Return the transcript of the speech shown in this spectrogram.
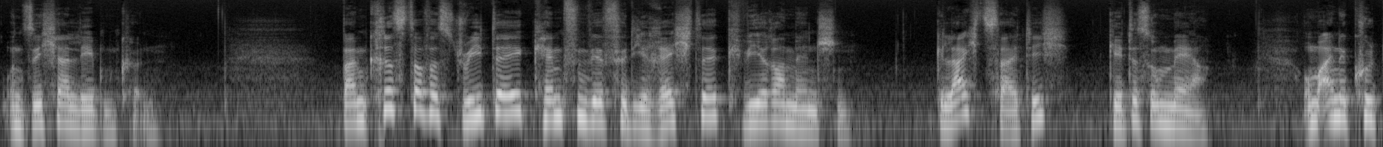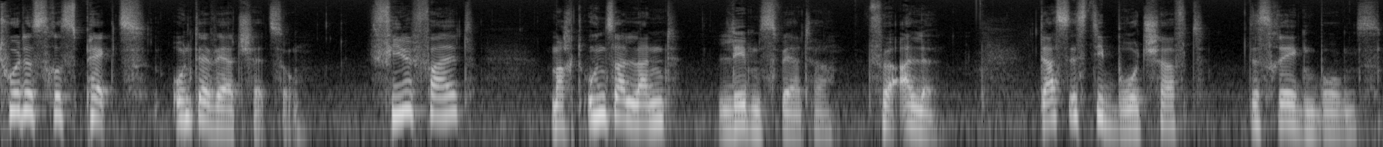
und sicher leben können. Beim Christopher Street Day kämpfen wir für die Rechte queerer Menschen. Gleichzeitig geht es um mehr. Um eine Kultur des Respekts und der Wertschätzung. Vielfalt macht unser Land lebenswerter für alle. Das ist die Botschaft des Regenbogens.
